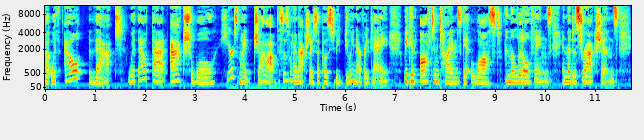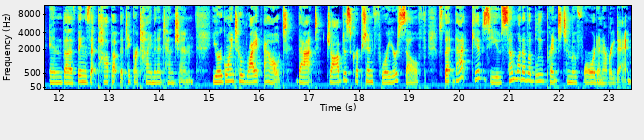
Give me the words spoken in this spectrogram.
But without that, without that actual, here's my job, this is what I'm actually supposed to be doing every day, we can oftentimes get lost in the little things, in the distractions, in the things that pop up that take our time and attention. You're going to write out that job description for yourself so that that gives you somewhat of a blueprint to move forward in every day.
